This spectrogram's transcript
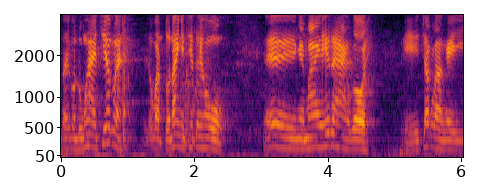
Đây còn đúng hai chiếc này cho bạn Tuấn Anh ở trên Tây Hồ. Thế ngày mai hết hàng rồi. Thì chắc là ngày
